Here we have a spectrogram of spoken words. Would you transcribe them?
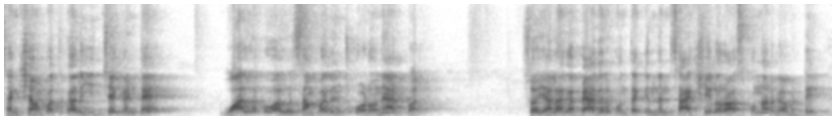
సంక్షేమ పథకాలు ఇచ్చే కంటే వాళ్ళకు వాళ్ళు సంపాదించుకోవడం నేర్పాలి. సో ఎలాగ పేదరికం తగ్గిందని సాక్షిలో రాసుకున్నారు కాబట్టి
